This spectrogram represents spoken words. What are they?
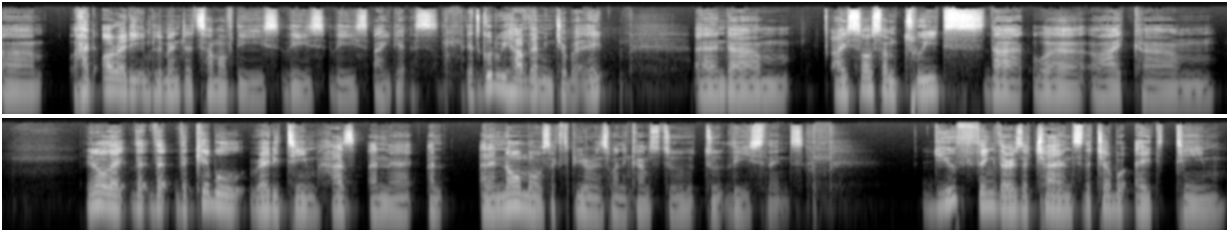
um, had already implemented some of these these these ideas. It's good we have them in Turbo 8, and um, I saw some tweets that were like. Um, you know the the the, the cable ready team has an uh, an an enormous experience when it comes to to these things do you think there is a chance the turbo 8 team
